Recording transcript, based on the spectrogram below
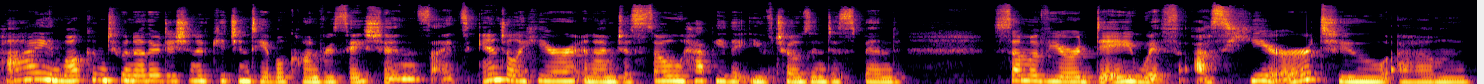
Hi, and welcome to another edition of Kitchen Table Conversations. It's Angela here, and I'm just so happy that you've chosen to spend some of your day with us here to um,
